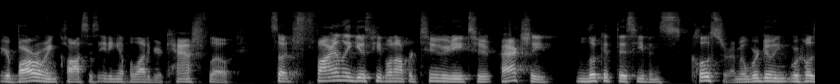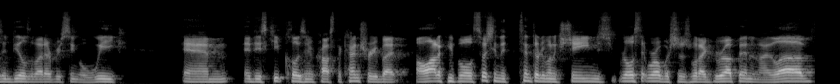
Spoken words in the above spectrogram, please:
your borrowing cost is eating up a lot of your cash flow so it finally gives people an opportunity to actually look at this even closer. I mean, we're doing we're closing deals about every single week, and and just keep closing across the country. But a lot of people, especially in the 1031 exchange real estate world, which is what I grew up in and I love,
